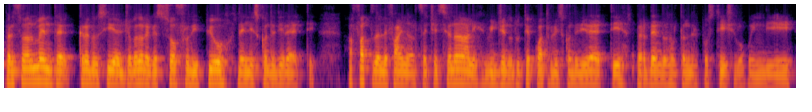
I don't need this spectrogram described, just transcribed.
Personalmente credo sia il giocatore che soffro di più negli scontri diretti. ha fatto delle finals eccezionali, vincendo tutti e quattro gli scontri diretti, perdendo soltanto il posticipo, quindi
